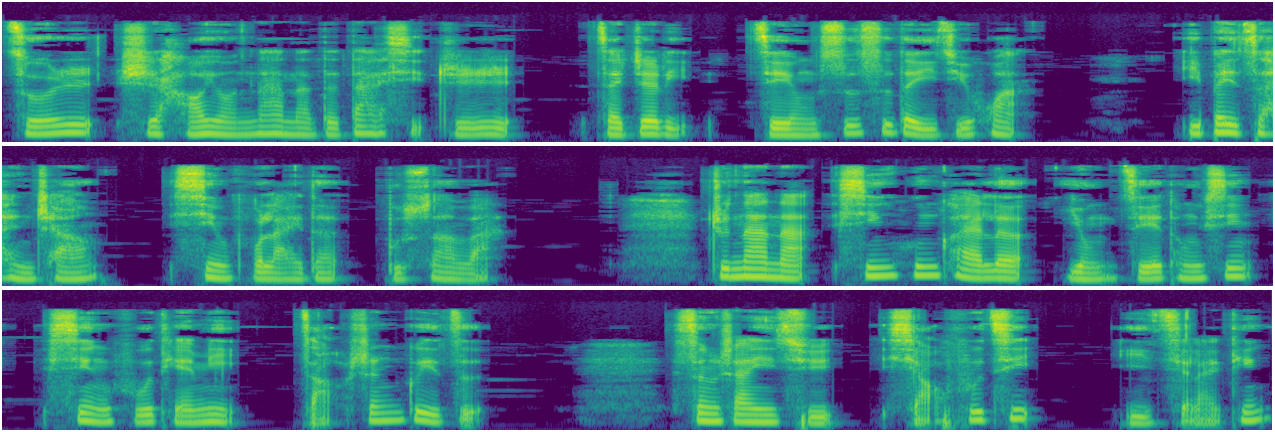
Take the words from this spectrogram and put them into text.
昨日是好友娜娜的大喜之日，在这里借用思思的一句话：“一辈子很长，幸福来的不算晚。”祝娜娜新婚快乐，永结同心。幸福甜蜜，早生贵子。送上一曲《小夫妻》，一起来听。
